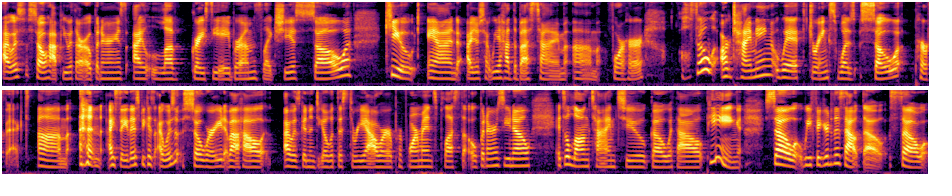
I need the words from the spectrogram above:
I was so happy with our openers. I love Gracie Abrams. Like, she is so cute, and I just had, we had the best time um, for her. Also, our timing with drinks was so perfect. Um, and I say this because I was so worried about how I was going to deal with this three hour performance plus the openers, you know, it's a long time to go without peeing. So we figured this out though. So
